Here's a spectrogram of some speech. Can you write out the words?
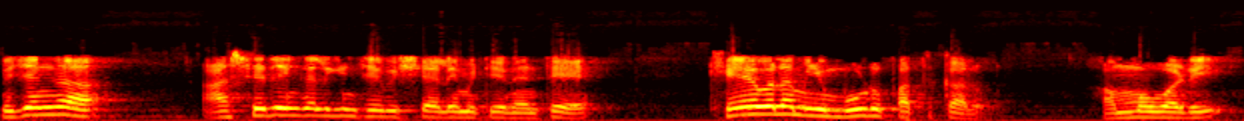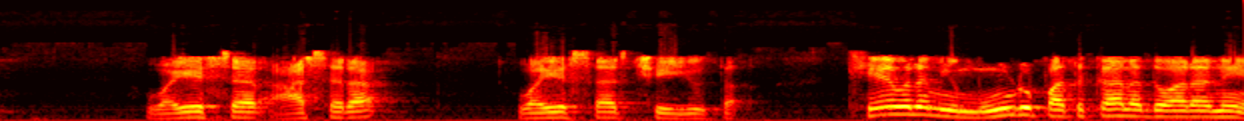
నిజంగా ఆశ్చర్యం కలిగించే విషయాలు ఏమిటి అంటే కేవలం ఈ మూడు పథకాలు. అమ్మఒడి వైఎస్ఆర్ ఆసరా వైఎస్ఆర్ చేయూత. కేవలం ఈ మూడు పథకాల ద్వారానే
